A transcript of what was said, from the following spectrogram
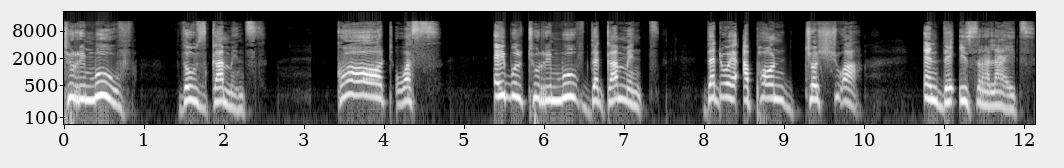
to remove those garments. God was able to remove the garments that were upon Joshua and the Israelites.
